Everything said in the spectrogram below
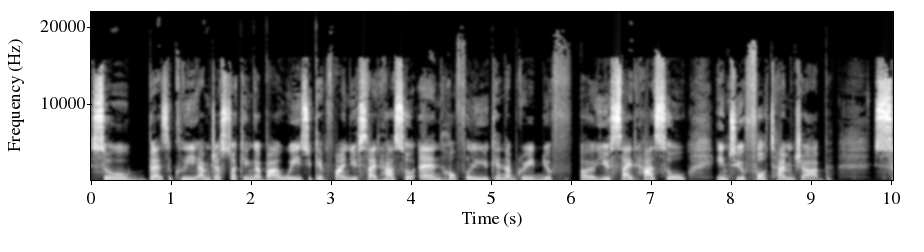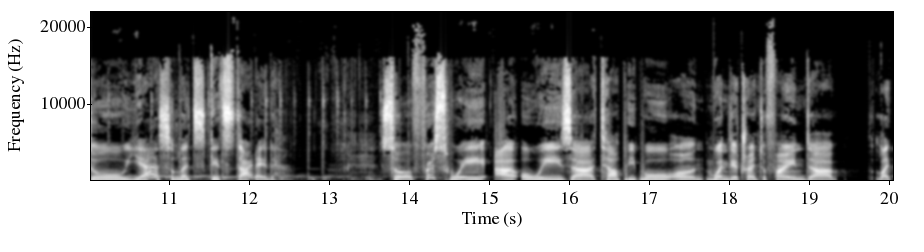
So basically, I'm just talking about ways you can find your side hustle, and hopefully, you can upgrade your uh, your side hustle into your full time job. So, yeah, so let's get started. So, first way I always uh, tell people on when they're trying to find uh, like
